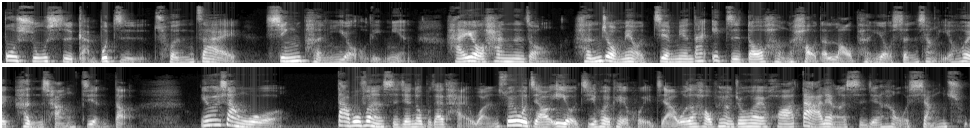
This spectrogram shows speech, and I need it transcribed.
不舒适感不只存在新朋友里面，还有和那种很久没有见面但一直都很好的老朋友身上也会很常见到。因为像我。大部分的时间都不在台湾，所以我只要一有机会可以回家，我的好朋友就会花大量的时间和我相处。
